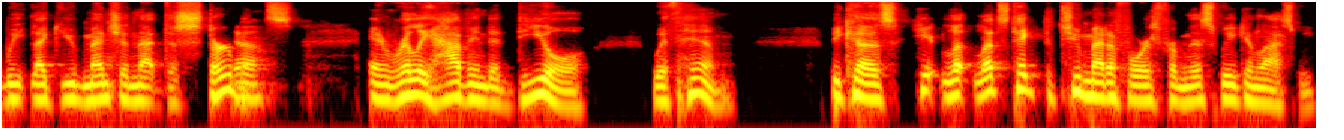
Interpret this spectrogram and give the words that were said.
we, like you mentioned that disturbance and really having to deal with him because here, let, let's take the two metaphors from this week and last week.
